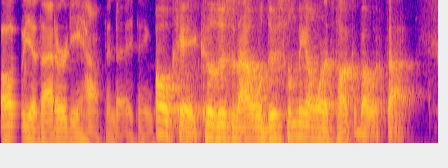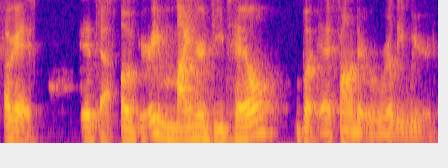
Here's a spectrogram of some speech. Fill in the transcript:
Oh yeah, that already happened, I think. Okay, because there's that. Well, there's something I want to talk about with that. Okay. It's Yeah. a very minor detail, but I found it really weird.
